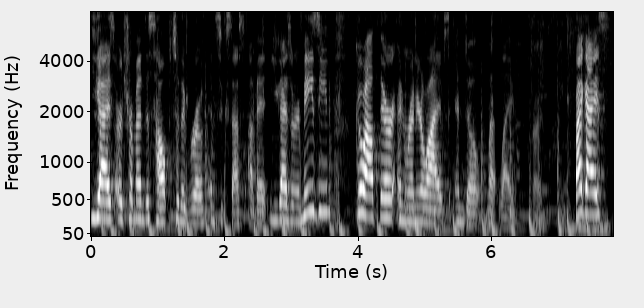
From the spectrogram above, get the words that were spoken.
You guys are tremendous help to the growth and success of it. You guys are amazing. Go out there and run your lives and don't let life run you. Bye, guys.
